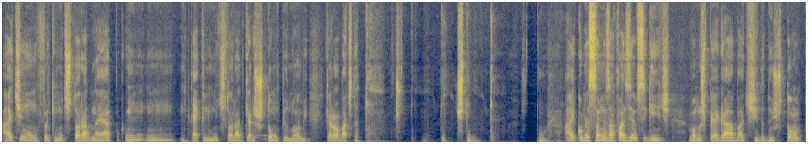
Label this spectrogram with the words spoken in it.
Aí tinha um funk muito estourado na época, um, um, um muito estourado, que era Stomp o nome, que era uma batida. Aí começamos a fazer o seguinte: vamos pegar a batida do Stomp,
